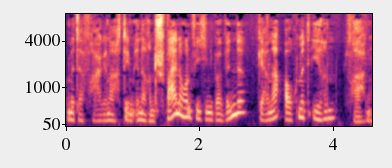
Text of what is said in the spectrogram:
mit der Frage nach dem inneren Schweinehund, wie ich ihn überwinde, gerne auch mit Ihren Fragen.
